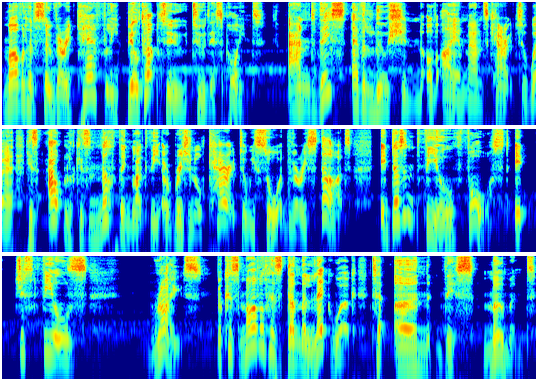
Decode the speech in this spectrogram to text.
Marvel have so very carefully built up to to this point. And this evolution of Iron Man's character, where his outlook is nothing like the original character we saw at the very start, it doesn't feel forced. It just feels Right. Because Marvel has done the legwork to earn this moment.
